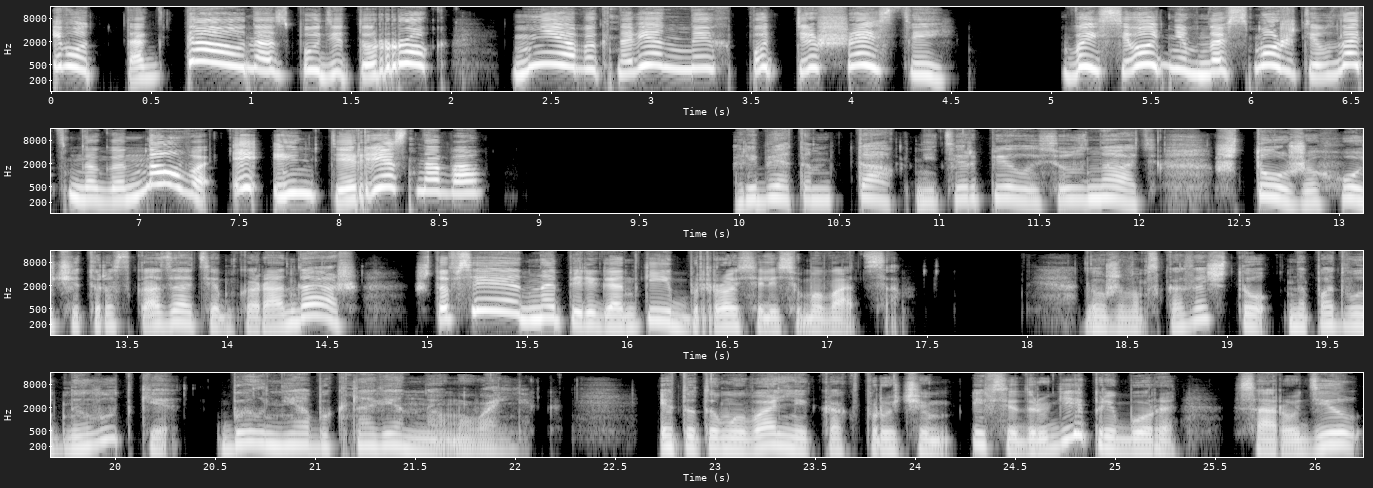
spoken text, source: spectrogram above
И вот тогда у нас будет урок необыкновенных путешествий. Вы сегодня вновь сможете узнать много нового и интересного. Ребятам так не терпелось узнать, что же хочет рассказать им Карандаш, что все на перегонки бросились умываться. Должен вам сказать, что на подводной лодке был необыкновенный умывальник. Этот умывальник, как, впрочем, и все другие приборы, соорудил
